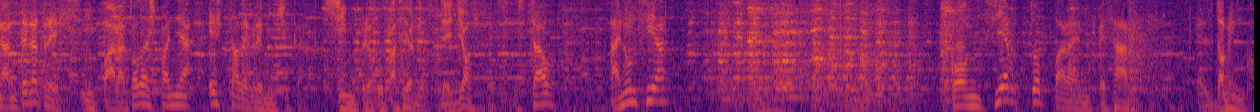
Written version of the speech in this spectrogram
Antena 3 y para toda España esta alegre música, sin preocupaciones, de Joseph Strauss, anuncia concierto para empezar el domingo.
